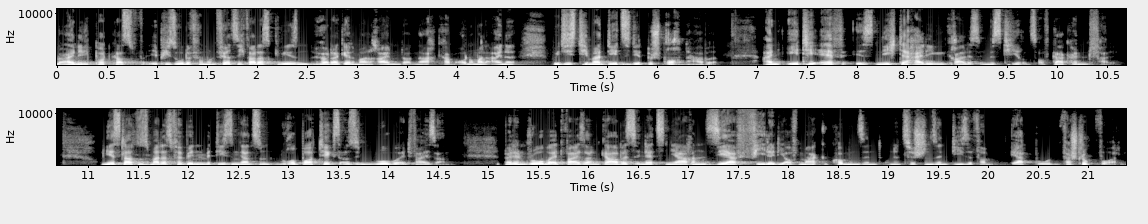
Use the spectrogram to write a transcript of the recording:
eine die Podcast-Episode 45 war das gewesen, hör da gerne mal rein. Und danach kam auch nochmal eine, wo ich dieses Thema dezidiert besprochen habe. Ein ETF ist nicht der heilige Gral des Investierens, auf gar keinen Fall. Und jetzt lass uns mal das verbinden mit diesen ganzen Robotics, also den Robo-Advisern. Bei den Robo-Advisern gab es in den letzten Jahren sehr viele, die auf den Markt gekommen sind und inzwischen sind diese vom Erdboden verschluckt worden.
